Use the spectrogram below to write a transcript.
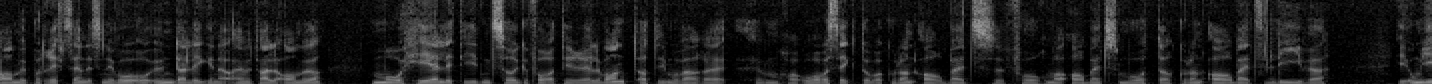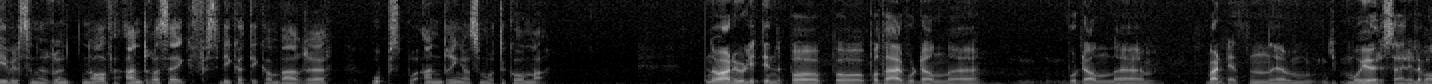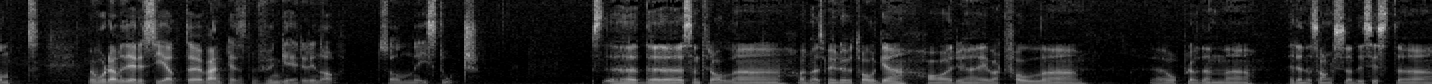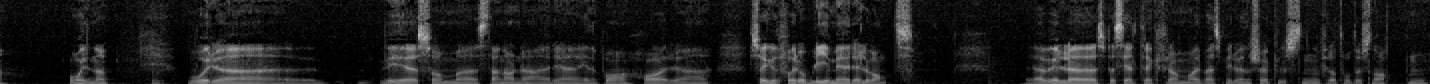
AMU på driftsenhetsnivå og underliggende eventuelle AMU-er må hele tiden sørge for at de er relevant, at de må være, um, ha oversikt over hvordan arbeidsformer, arbeidsmåter, hvordan arbeidslivet i omgivelsene rundt Nav endrer seg, slik at de kan være obs på endringer som måtte komme. Nå er du jo litt inne på, på, på der hvordan, uh, hvordan uh, vernetjenesten uh, må gjøre seg relevant. Men hvordan vil dere si at vernetjenesten fungerer i Nav, sånn i stort? Det sentrale arbeidsmiljøutvalget har i hvert fall opplevd en renessanse de siste årene. Mm. hvor vi, som Stein Arne er inne på, har sørget for å bli mer relevant. Jeg vil spesielt trekke fram arbeidsmiljøundersøkelsen fra 2018,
